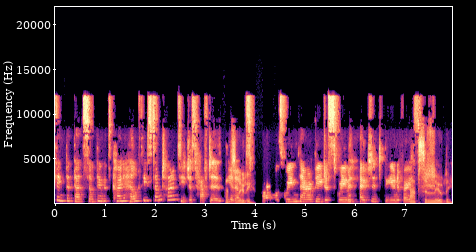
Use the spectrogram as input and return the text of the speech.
think that that's something that's kind of healthy sometimes. You just have to, Absolutely. you know, scream therapy, just scream it out into the universe. Absolutely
